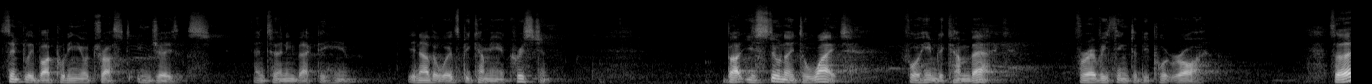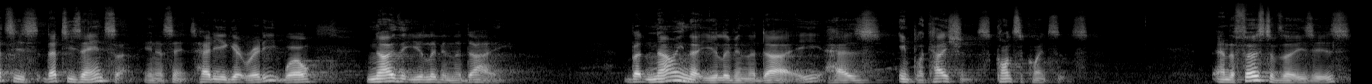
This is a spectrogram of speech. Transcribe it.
Simply by putting your trust in Jesus and turning back to Him. In other words, becoming a Christian. But you still need to wait for Him to come back, for everything to be put right. So that's his, that's his answer, in a sense. How do you get ready? Well, know that you live in the day. But knowing that you live in the day has implications, consequences. And the first of these is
